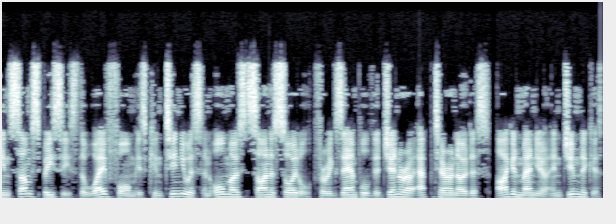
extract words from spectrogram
In some species the waveform is continuous and almost sinusoidal for example the genera Apteronotus, Eigenmannia and Gymnarchus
